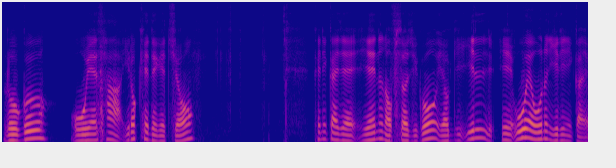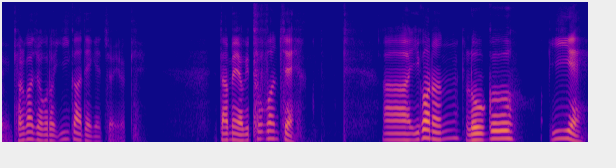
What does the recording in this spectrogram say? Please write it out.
로그 5의 4 이렇게 되겠죠. 그러니까 이제 얘는 없어지고 여기 1, 예, 5의 5는 1이니까 결과적으로 2가 되겠죠 이렇게. 그 다음에 여기 두 번째. 아 이거는 로그 2의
